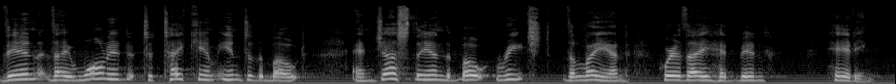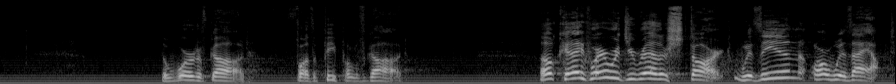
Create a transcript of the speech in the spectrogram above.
Then they wanted to take him into the boat, and just then the boat reached the land where they had been heading. The Word of God for the people of God. Okay, where would you rather start? Within or without?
